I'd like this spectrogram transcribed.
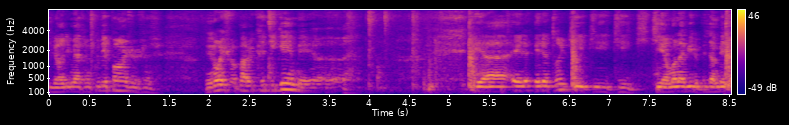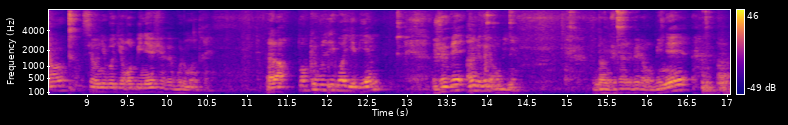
il aurait dû mettre un coup d'éponge. Je, moi, je ne veux pas le critiquer, mais... Euh, euh, et, le truc qui, qui, qui, est à mon avis le plus embêtant, c'est au niveau du robinet, je vais vous le montrer. Alors, pour que vous y voyez bien, je vais enlever le robinet. Donc je vais enlever le robinet. Voilà.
